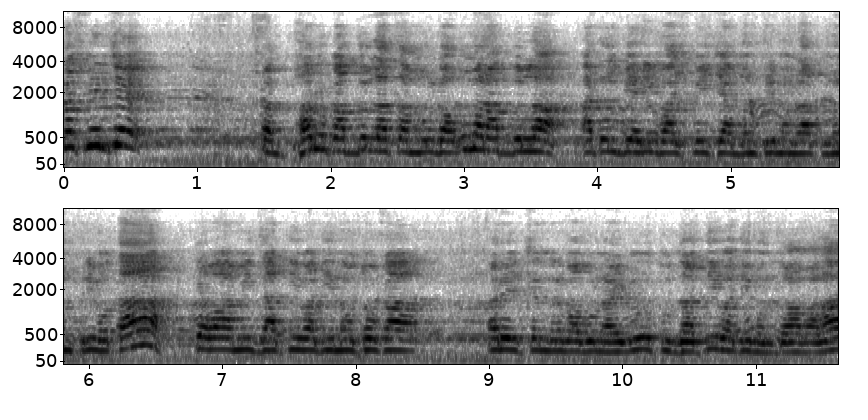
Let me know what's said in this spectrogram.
काश्मीरचे. पण फारुख अब्दुल्लाचा मुलगा उमर अब्दुल्ला अटल बिहारी वाजपेयीच्या मंत्रिमंडळात मंत्री होता तेव्हा आम्ही जातीवादी नव्हतो का? अरे चंद्रबाबू नायडू तू जातीवादी म्हणतो आम्हाला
